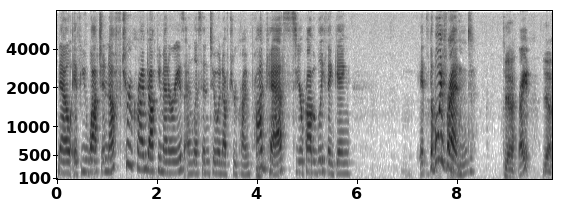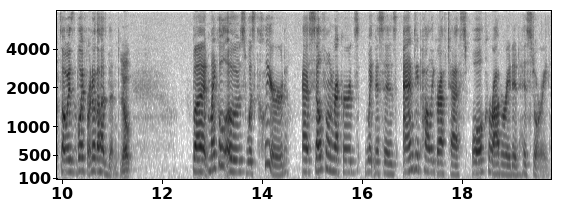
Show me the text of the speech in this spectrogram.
Now, if you watch enough true crime documentaries and listen to enough true crime podcasts, you're probably thinking it's the boyfriend, Yeah. right? Yeah. It's always the boyfriend or the husband. Yep. But Michael O's was cleared as cell phone records, witnesses, and a polygraph test all corroborated his story.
